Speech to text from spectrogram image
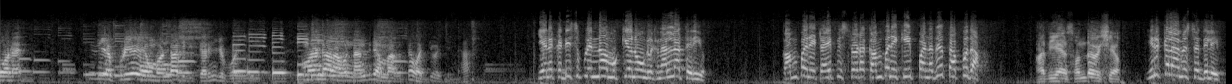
போனேன். இது எப்படியோ என் மண்டாட்டிக்கு தெரிஞ்சு போய். மறுநாள் அவன் நந்தினி அம்மா கிட்ட வச்சு வச்சுட்டான். எனக்கு டிசிப்ளின் தான் முக்கியம்னு உங்களுக்கு நல்லா தெரியும். கம்பெனி டைபிஸ்டோட கம்பெனி கீப் பண்ணது தப்புதான். அது என் சொந்த விஷயம். இருக்கலாம் மிஸ்டர் திலீப்.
